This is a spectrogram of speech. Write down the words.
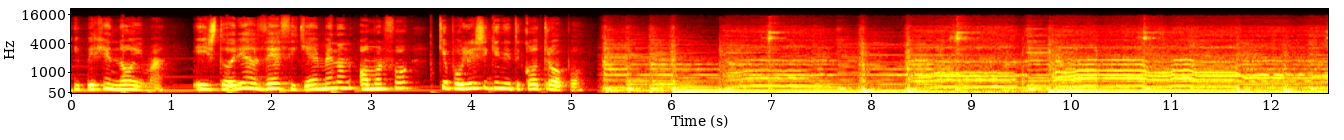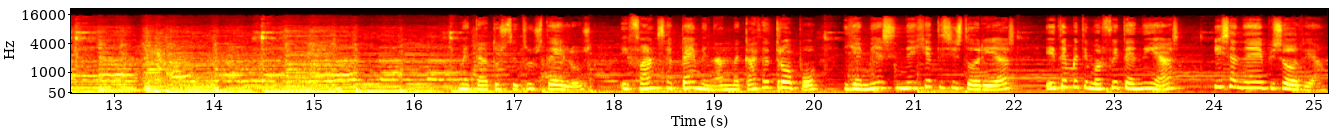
Υπήρχε νόημα, η ιστορία δέθηκε με έναν όμορφο και πολύ συγκινητικό τρόπο. Μετά τους τίτλους τέλους, οι φανς επέμειναν με κάθε τρόπο για μια συνέχεια της ιστορίας είτε με τη μορφή ταινίας ή σε νέα επεισόδια.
